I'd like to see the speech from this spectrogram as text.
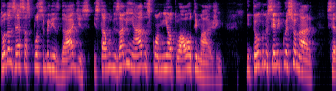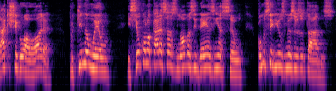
todas essas possibilidades estavam desalinhadas com a minha atual autoimagem. Então eu comecei a me questionar: será que chegou a hora? Por que não eu? E se eu colocar essas novas ideias em ação, como seriam os meus resultados?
